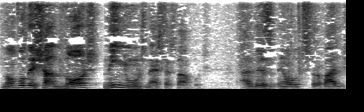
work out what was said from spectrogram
Não vou deixar nós nenhums nestas tábuas. Às vezes em outros trabalhos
